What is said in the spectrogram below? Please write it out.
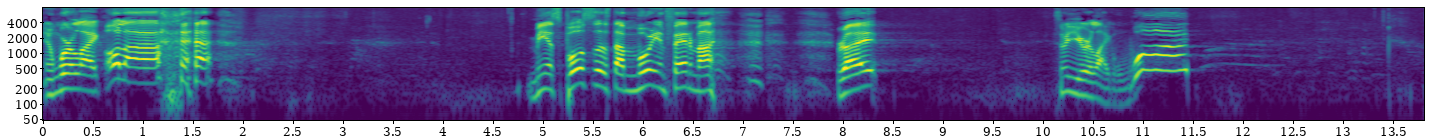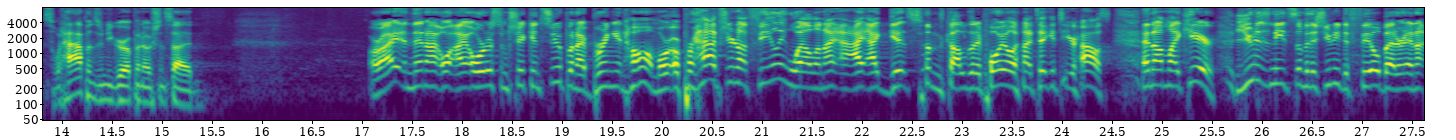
and we're like, hola. Mi esposa está muy enferma, right? Some of you are like, what? That's what happens when you grow up in Oceanside. All right, and then I, I order some chicken soup and I bring it home. Or, or perhaps you're not feeling well and I, I, I get some caldo de pollo and I take it to your house. And I'm like, here, you just need some of this. You need to feel better. And, I,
